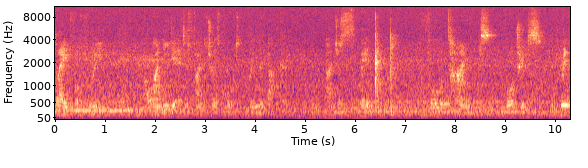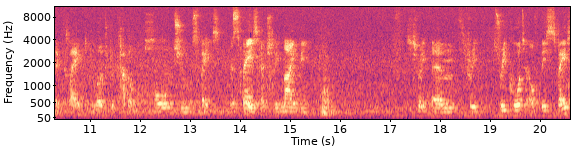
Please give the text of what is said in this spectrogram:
clay for free. All I needed is just find the transport, bring them back. I just spent four times, four trips to bring the clay in order to cover whole tube space. The space actually might be three, um, three, three quarter of this space.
